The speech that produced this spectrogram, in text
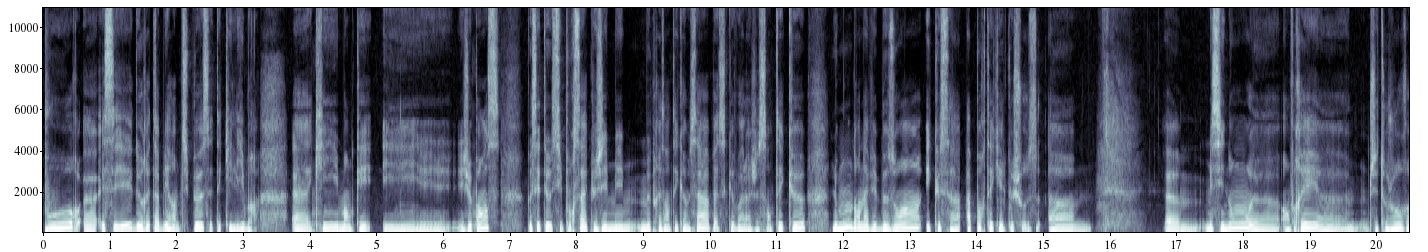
pour euh, essayer de rétablir un petit peu cet équilibre euh, qui manquait. Et, je pense que c'était aussi pour ça que j'aimais me présenter comme ça, parce que voilà, je sentais que le monde en avait besoin et que ça apportait quelque chose. Euh, mais sinon, en vrai, j'ai toujours,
